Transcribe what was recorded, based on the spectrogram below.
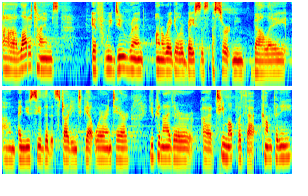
uh, a lot of times, if we do rent on a regular basis a certain ballet um, and you see that it's starting to get wear and tear, you can either uh, team up with that company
